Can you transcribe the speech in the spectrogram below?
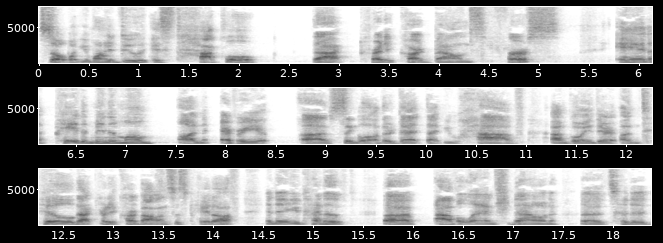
So what you want to do is tackle that credit card balance first and pay the minimum on every uh, single other debt that you have um, going there until that credit card balance is paid off. And then you kind of uh, avalanche down uh, to the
